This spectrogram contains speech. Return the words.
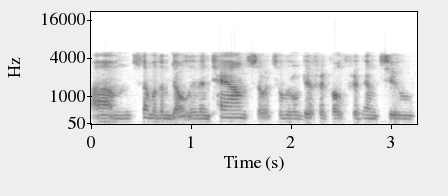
Um, some of them don't live in town, so it's a little difficult for them to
